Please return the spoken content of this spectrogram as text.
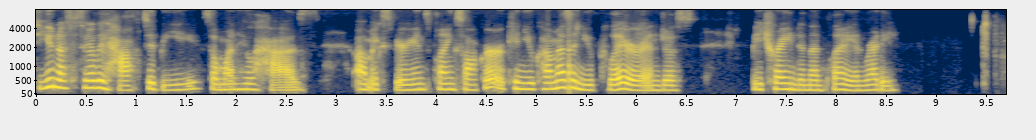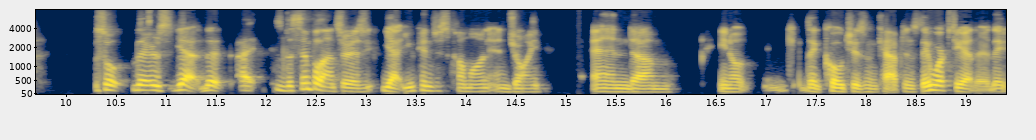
do you necessarily have to be someone who has um, experience playing soccer, or can you come as a new player and just be trained and then play and ready? So there's yeah the I, the simple answer is yeah you can just come on and join, and um, you know the coaches and captains they work together they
